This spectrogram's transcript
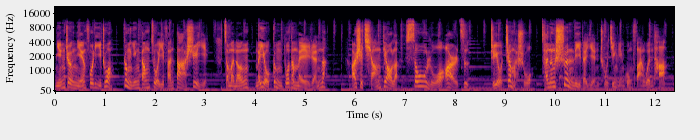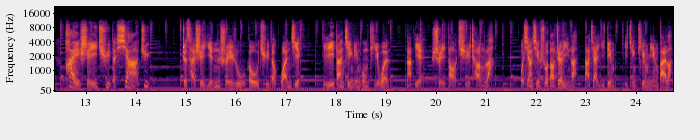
您正年富力壮，更应当做一番大事业，怎么能没有更多的美人呢？”而是强调了“搜罗”二字。只有这么说，才能顺利地引出晋灵公反问他派谁去的下句。这才是引水入沟渠的关键。一旦晋灵公提问，那便水到渠成了。我相信说到这里呢，大家一定已经听明白了。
